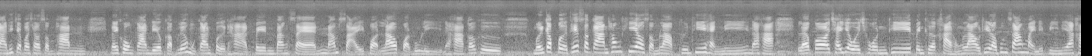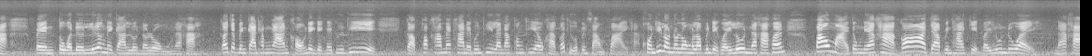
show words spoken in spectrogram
การที่จะประชาสัมพันธ์ ในโครงการเดียวกับเรื่องของการเปิดหาดเป็นบางแสนน้ำใสปลอดเหล้าปลอดบุหรี่นะคะก็คือ เหมือนกับเปิดเทศกาลท่องเที่ยวสำหรับพื้นที่แห่งนี้นะคะ แล้วก็ใช้เยาวชนที่เป็นเครือข่ายของเราที่เราเพิ่งสร้างใหม่ในปีนี้ค่ะ เป็นตัวเดินเรื่องในการรณรงค์นะคะ ก็จะเป็นการทำงานของเด็กๆในพื้นที่ กับพ่อค้าแม่ค้าในพื้นที่และนักท่องเที่ยวค่ะ ก็ถือว่าเป็น 3 ฝ่ายค่ะ คนที่รณรงค์เราเป็นเด็กวัยรุ่นนะคะ เพราะฉะนั้นเป้าหมายตรงนี้ค่ะ ก็จะเป็นทาร์เก็ตวัยรุ่นด้วยนะคะ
